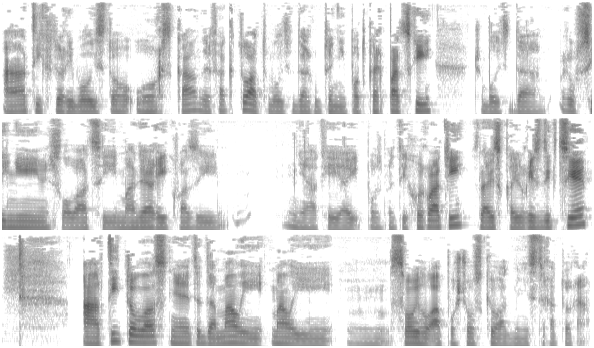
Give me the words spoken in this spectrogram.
a tých, ktorí boli z toho Uhorska de facto, a to boli teda Ruteni podkarpatskí, čo boli teda Rusini, Slováci, Maďari, kvazi nejaké aj povedzme tí Chorváti z hľadiska jurisdikcie. A títo vlastne teda mali, mali mm, svojho apoštolského administratora.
